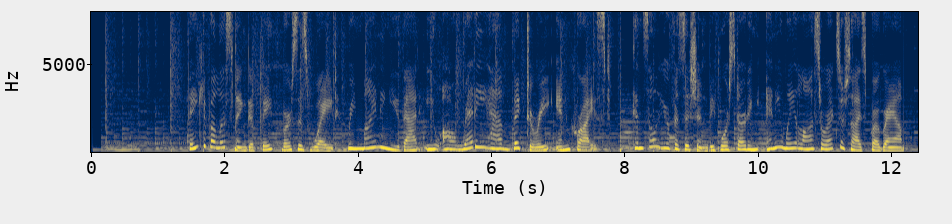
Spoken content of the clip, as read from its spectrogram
Thank you for listening to Faith versus Weight, reminding you that you already have victory in Christ. Consult your physician before starting any weight loss or exercise program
